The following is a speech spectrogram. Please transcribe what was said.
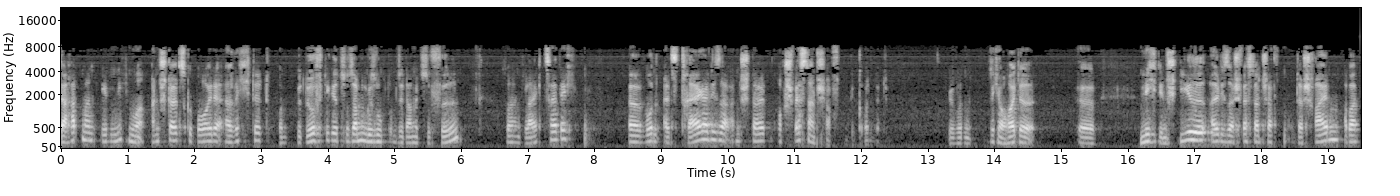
da hat man eben nicht nur Anstaltsgebäude errichtet und Bedürftige zusammengesucht, um sie damit zu füllen, sondern gleichzeitig äh, wurden als Träger dieser Anstalten auch Schwesternschaften gegründet. Wir würden sicher heute äh, nicht den Stil all dieser Schwesternschaften unterschreiben, aber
